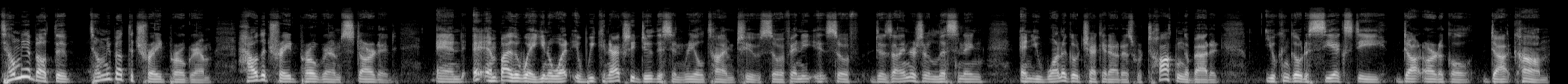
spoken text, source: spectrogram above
Tell me about the tell me about the trade program, how the trade program started, and and by the way, you know what? We can actually do this in real time too. So if any so if designers are listening and you want to go check it out as we're talking about it, you can go to cxd.article.com.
